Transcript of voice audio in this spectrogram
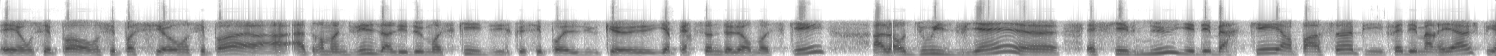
et on sait pas, on sait pas si, on sait pas à, Drummondville dans les deux mosquées ils disent que c'est pas qu'il y a personne de leur mosquée. Alors d'où il vient euh, Est-ce qu'il est venu Il est débarqué en passant puis il fait des mariages puis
